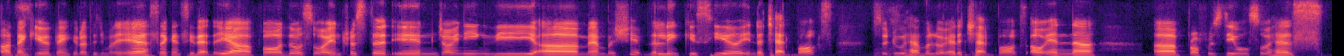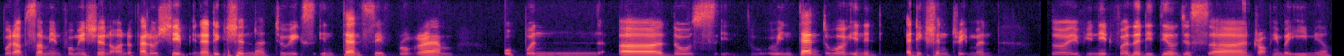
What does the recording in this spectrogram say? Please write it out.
Oh, thank you. Thank you, Dr. Jamila. Yes, I can see that. Yeah, for those who are interested in joining the uh, membership, the link is here in the chat box. So do have a look at the chat box. Oh, and uh, uh, Prof. Rusdi also has put up some information on the fellowship in addiction, a two weeks intensive program, open uh, those who intend to work in addiction treatment. So if you need further detail, just uh, drop him by email.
